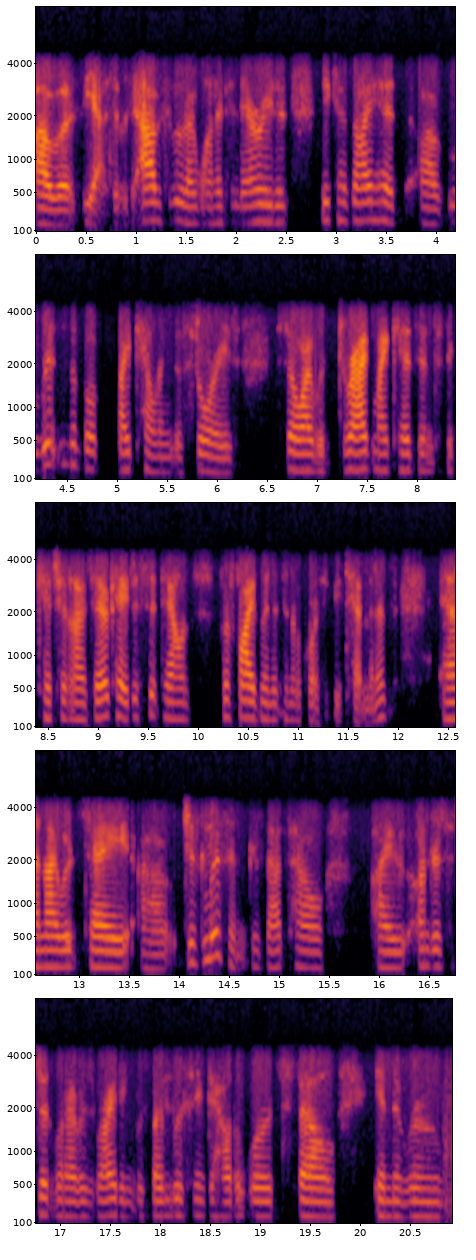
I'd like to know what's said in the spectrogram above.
I was yes, it was absolute. I wanted to narrate it because I had uh, written the book by telling the stories so I would drag my kids into the kitchen and I'd say, okay, just sit down for five minutes. And of course, it'd be 10 minutes. And I would say, uh, just listen, because that's how I understood what I was writing was by listening to how the words fell in the room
